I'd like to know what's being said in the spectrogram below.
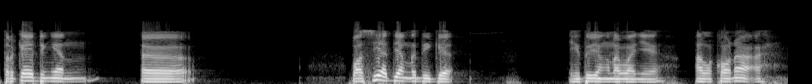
terkait dengan uh, wasiat yang ketiga yaitu yang namanya al-qanaah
